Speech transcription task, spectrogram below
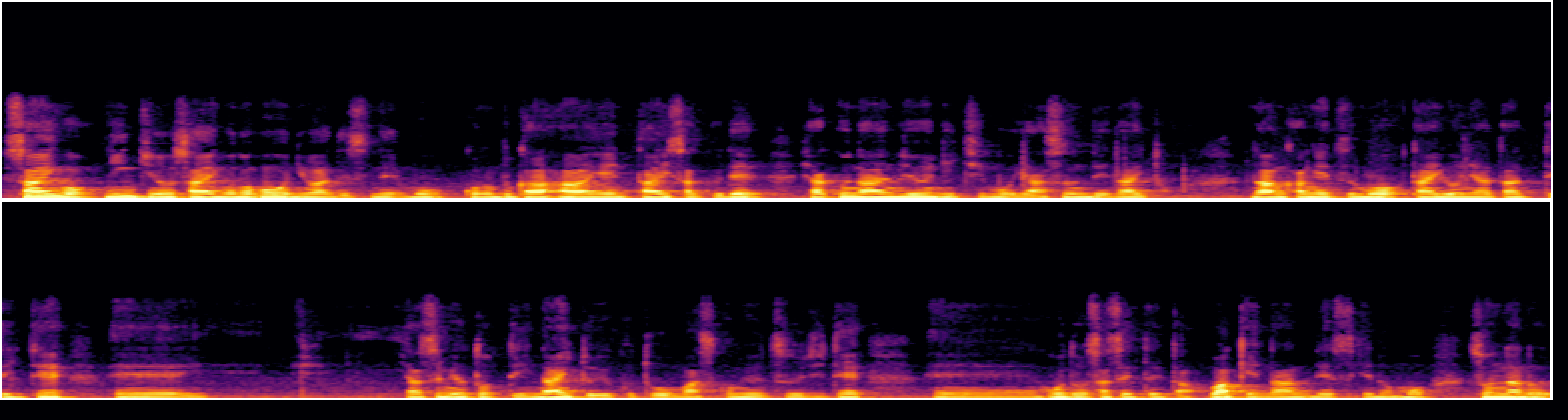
最後任期の最後の方にはですねもうこの武漢肺炎対策で百何十日も休んでないと。何ヶ月も対応に当たっていて、えー、休みを取っていないということをマスコミを通じて、えー、報道させてたわけなんですけどもそんなの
